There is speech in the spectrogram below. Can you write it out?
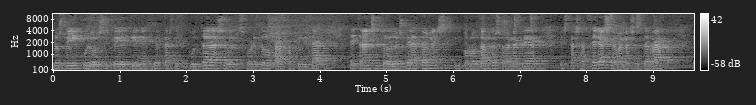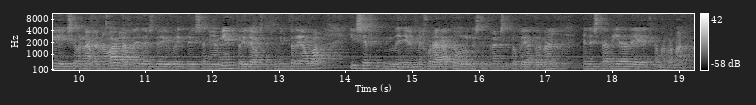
los vehículos y que tiene ciertas dificultades, sobre, todo para facilitar el tránsito de los peatones y por lo tanto se van a crear estas aceras, se van a soterrar eh, y se van a renovar las redes de, saneamiento y de abastecimiento de agua y se eh, mejorará todo lo que es el tránsito peatonal en esta vía de Zamarramala.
